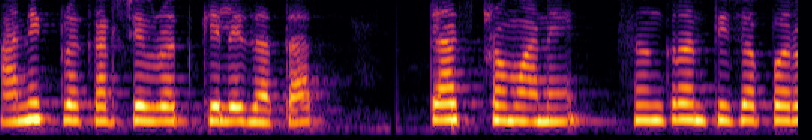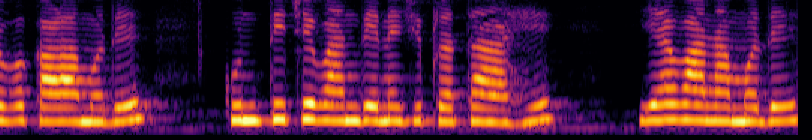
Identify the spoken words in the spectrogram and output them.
अनेक प्रकारचे व्रत केले जातात. त्याचप्रमाणे संक्रांतीच्या पर्व काळामध्ये कुंतीचे वाण देण्याची प्रथा आहे. या वाणामध्ये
